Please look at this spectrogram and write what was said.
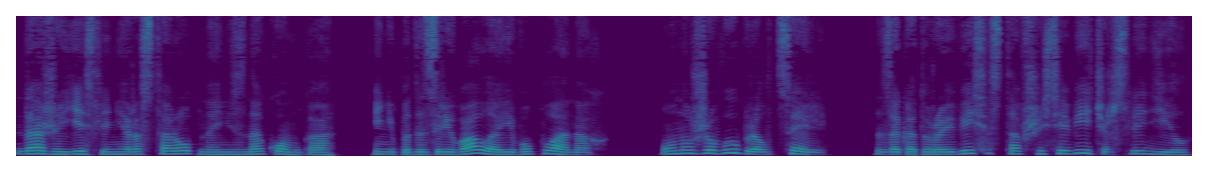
Даже если не расторопная незнакомка и не подозревала о его планах, он уже выбрал цель, за которой весь оставшийся вечер следил,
